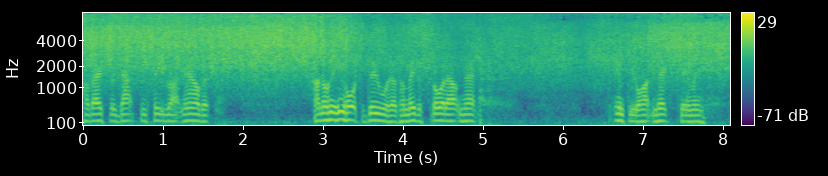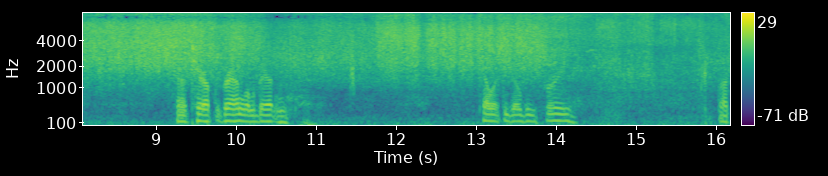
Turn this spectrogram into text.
I've actually got some seed right now that I don't even know what to do with. I may just throw it out in that empty lot next to me. Kind of tear up the ground a little bit and tell it to go be free. But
